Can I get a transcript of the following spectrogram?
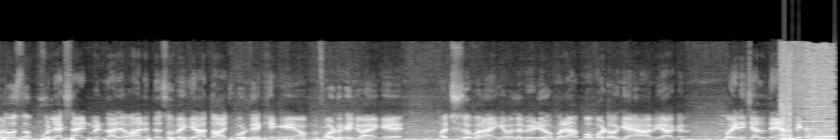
और दोस्तों फुल एक्साइटमेंट था जब आ रहे थे सुबह यहाँ ताजपुर देखेंगे, यहाँ पर फ़ोटो खिंचवाएँगे, अच्छे से बनाएँगे। मतलब वीडियो पर यहाँ पॉपट हो गया यहाँ भी आकर। कोई नहीं, चलते हैं, आप दिखा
